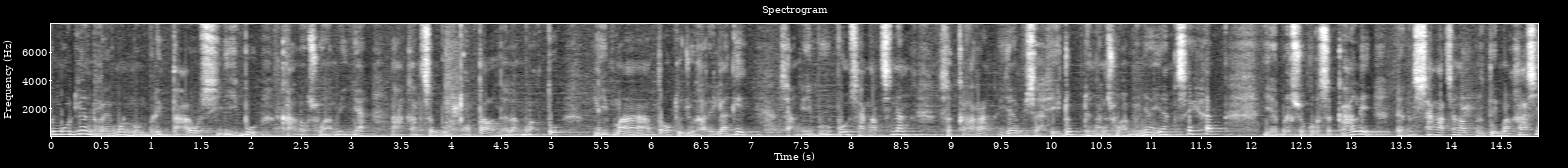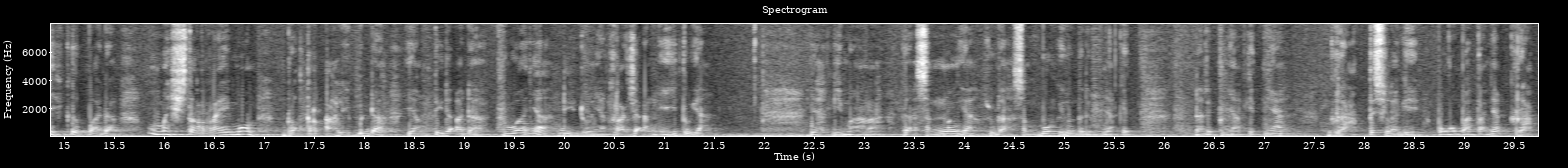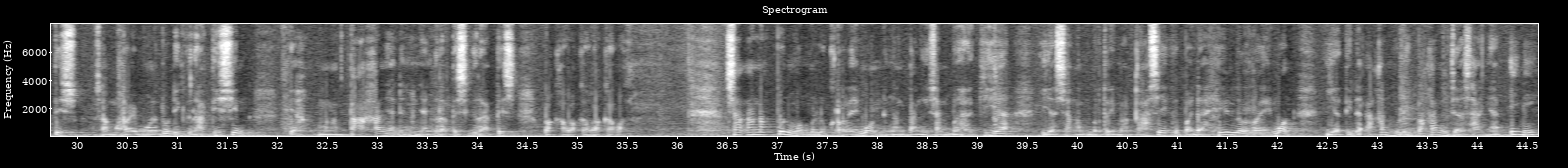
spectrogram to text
Kemudian Raymond memberitahu si ibu kalau suaminya akan sembuh total dalam waktu 5 atau 7 hari lagi. Sang ibu pun sangat senang. Sekarang ia bisa hidup dengan suaminya yang sehat. Ia bersyukur sekali dan sangat-sangat berterima kasih kepada Mr. Raymond, dokter ahli bedah yang tidak ada duanya di dunia kerajaan itu ya ya gimana gak seneng ya sudah sembuh gitu dari penyakit dari penyakitnya gratis lagi pengobatannya gratis sama Raymond itu digratisin ya menetahannya dengan yang gratis-gratis waka waka waka waka Sang anak pun memeluk Raymond dengan tangisan bahagia. Ia sangat berterima kasih kepada healer Raymond. Ia tidak akan melupakan jasanya ini.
